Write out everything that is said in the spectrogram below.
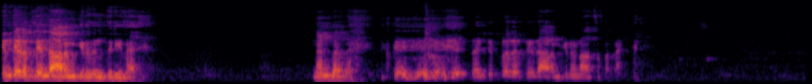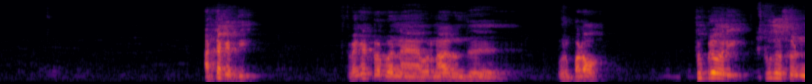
எந்த இடத்துல இருந்து ஆரம்பிக்கிறதுன்னு தெரியல. நண்பர். ரஞ்சித் பிரதர்ல இருந்து ஆரம்பிக்கணும்னு ஆசைப்படுறேன். அட்டகத்தி. வெங்கட் பிரபு அண்ணன் ஒரு நாள் வந்து ஒரு படம் February two thousand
